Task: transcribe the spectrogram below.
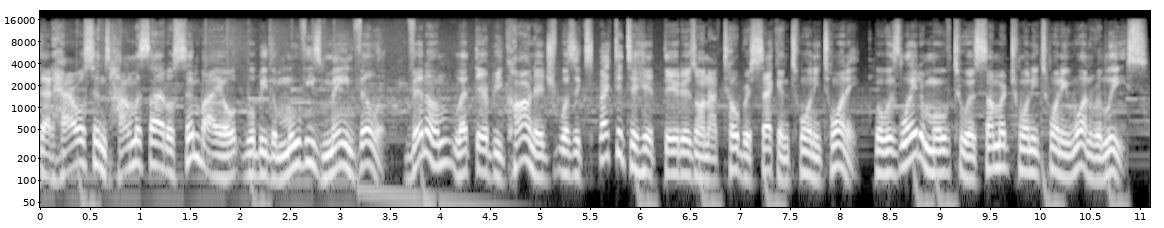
that Harrelson's homicidal symbiote will be the movie's main villain. Venom, Let There Be Carnage, was expected to hit theaters on October 2, 2020, but was later moved to a summer 2021 release.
